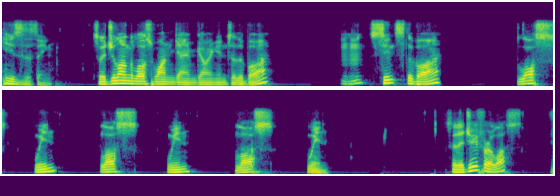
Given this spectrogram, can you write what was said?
here's the thing. So Geelong lost one game going into the bye. hmm Since the bye, loss, win, loss, win, loss, win. So they're due for a loss.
